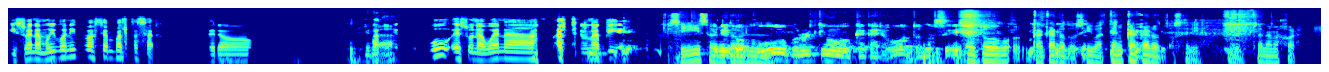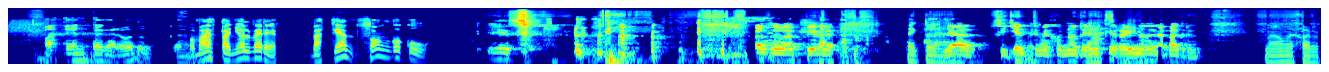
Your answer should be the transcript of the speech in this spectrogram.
Y suena muy bonito Bastián Baltasar, pero Goku es una buena alternativa. Sí, sobre Pero todo, el- Goku, por último, Kakaroto, no sé. sobre todo Kakaroto, sí, Bastián Kakaroto sería. Suena mejor. Bastián Cacaroto. O más español veré. Bastián Son Goku. Eso. Paso más piola. Claro. Ya, siguiente, mejor no tenemos Ya, que sí. reírnos de la patria. No, mejor.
